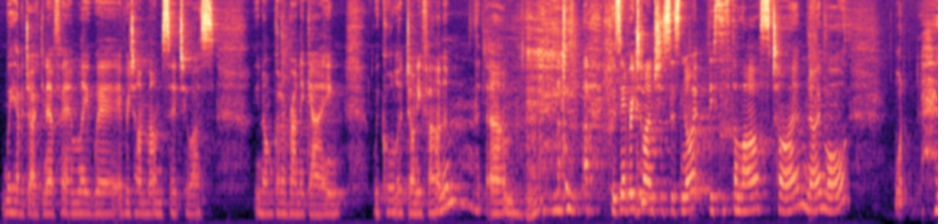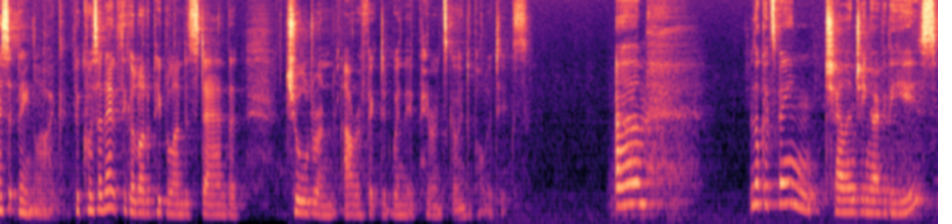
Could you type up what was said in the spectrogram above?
We have a joke in our family where every time mum said to us, you know, I'm going to run again, we call her Johnny Farnham. Because um, every time she says, nope, this is the last time, no more. What has it been like? Because I don't think a lot of people understand that children are affected when their parents go into politics. Um, look, it's been challenging over the years.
